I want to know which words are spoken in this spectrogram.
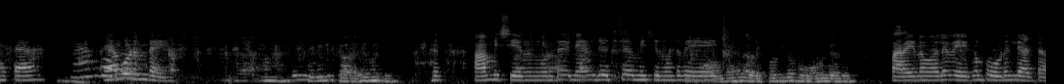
ഏട്ടാ കൂടണ്ടേ ആ മെഷീനും കൊണ്ട് ഞാൻ വിചാരിച്ച മെഷീൻ കൊണ്ട് വേഗം പറയുന്ന പോലെ വേഗം പോണില്ല കേട്ടോ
